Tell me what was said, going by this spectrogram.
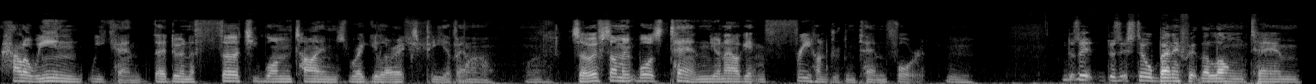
Halloween weekend, they're doing a 31 times regular XP event. Wow. wow. So if something was 10, you're now getting 310 for it. Hmm. Does it does it still benefit the long term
